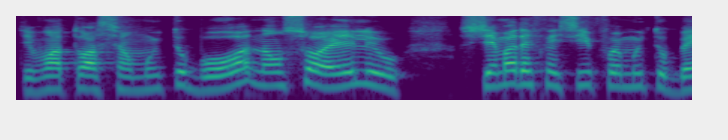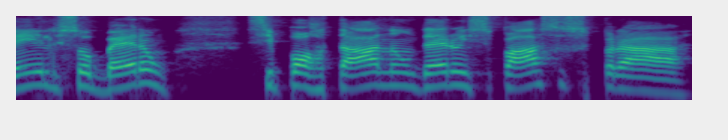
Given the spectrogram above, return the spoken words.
teve uma atuação muito boa. Não só ele, o sistema defensivo foi muito bem. Eles souberam se portar, não deram espaços para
